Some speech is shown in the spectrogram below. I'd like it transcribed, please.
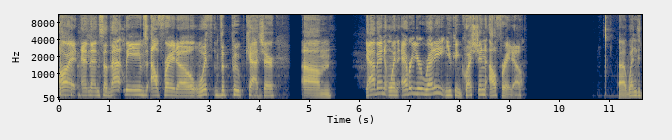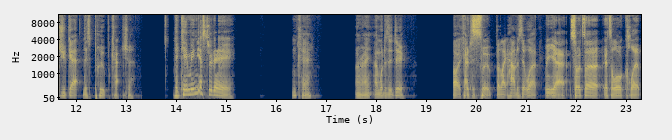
all right, and then so that leaves Alfredo with the poop catcher. Um, Gavin, whenever you're ready, you can question Alfredo. Uh, when did you get this poop catcher? It came in yesterday. Okay. All right. And what does it do? Oh, it catches It's- poop, but like, how does it work? Yeah, so it's a it's a little clip.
